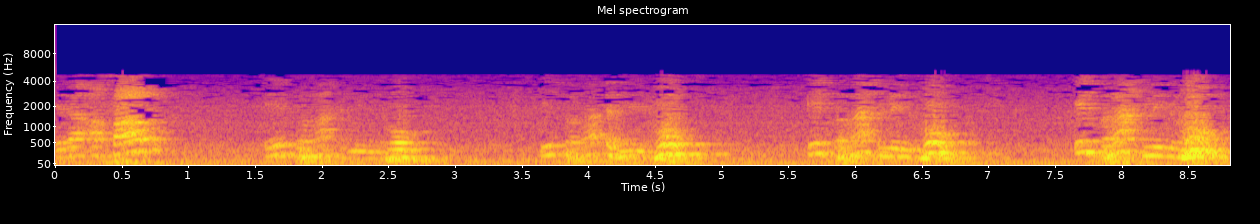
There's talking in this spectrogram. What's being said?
إذا أصاب ابرأ منه. ابرأ منه. ابرأ منه. ابرأ منه.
